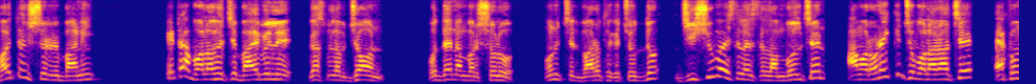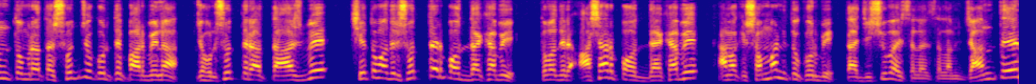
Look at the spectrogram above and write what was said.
হয়তো ঈশ্বরের বাণী। এটা বলা হয়েছে বাইবেলে গসপেল জন অধ্যায় নম্বর ষোলো, অনুচ্ছেদ বারো থেকে চোদ্দ। যিশু ইসলাম বলছেন, আমার অনেক কিছু বলার আছে, এখন তোমরা তা সহ্য করতে পারবে না। যখন সত্যের আত্মা আসবে সে তোমাদের সত্যের পথ দেখাবে, তোমাদের আসার পথ দেখাবে, আমাকে সম্মানিত করবে। তা যিশু ভাই সাল্লাম জানতেন,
